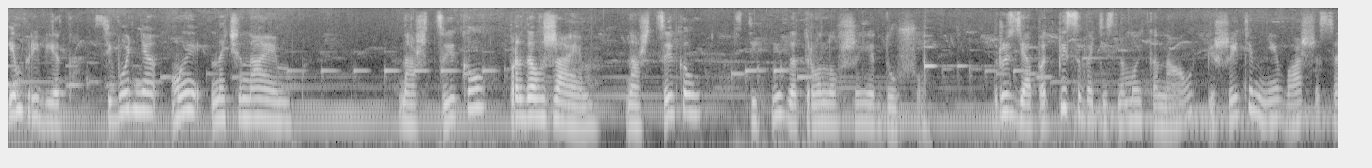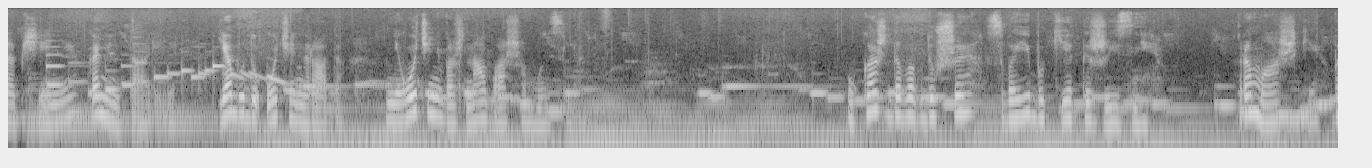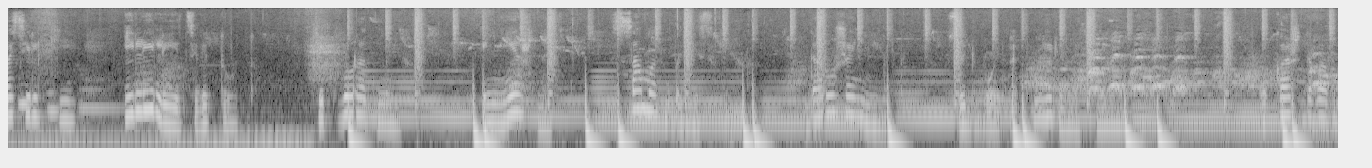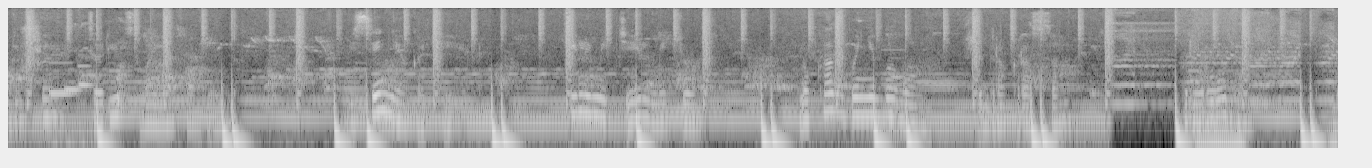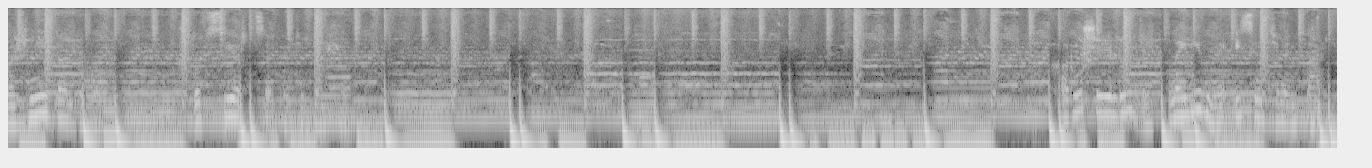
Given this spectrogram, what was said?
Всем привет! Сегодня мы начинаем наш цикл, продолжаем наш цикл «Стихи, затронувшие душу». Друзья, подписывайтесь на мой канал, пишите мне ваши сообщения, комментарии. Я буду очень рада. Мне очень важна ваша мысль. У каждого в душе свои букеты жизни. Ромашки, васильки и лилии цветут тепло родных и нежность самых близких дороже нет судьбой отмеренных минут. У каждого в душе царит своя погода. Весенняя капель или метель метет. Но как бы ни была щедра краса, природа важней добро, что в сердце у тебя живет. Хорошие люди наивны и сентиментальны.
